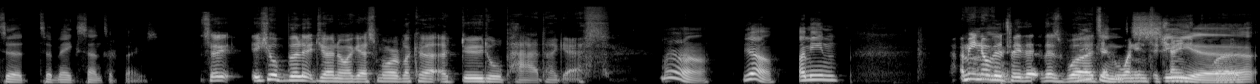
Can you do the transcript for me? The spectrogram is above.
to to make sense of things. So is your bullet journal, I guess, more of like a, a doodle pad, I guess? Yeah. Yeah. I mean, I mean, I mean, obviously, there, there's words, everyone see interchanges words.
